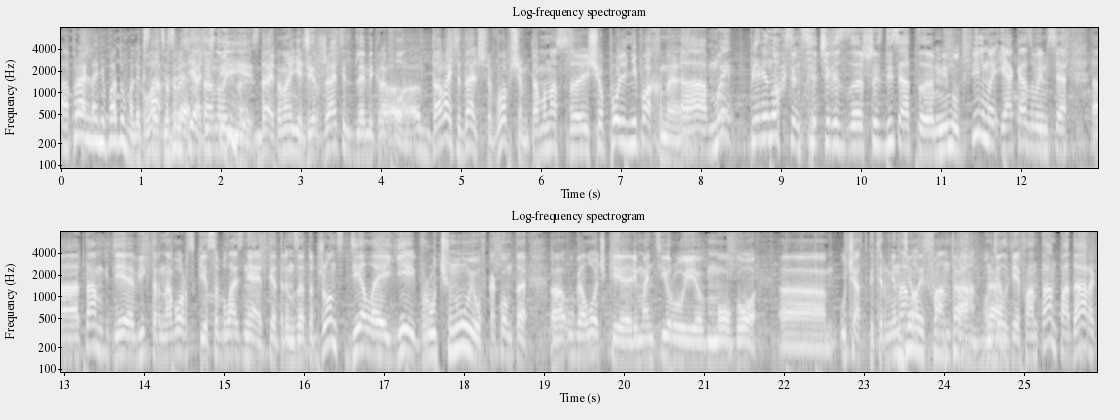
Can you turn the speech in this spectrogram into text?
А правильно они подумали, кстати, Ладно, зря. друзья, Это оно и есть. Да, это оно и есть. Держатель для микрофона. Э, Давайте дальше. В общем, там у нас э, еще поле непаханное. А, Мы переносимся через э, 60 минут фильма и оказываемся э, там, где Виктор Наворский соблазняет Кэтрин Зетта Джонс, делая ей вручную в каком-то э, уголочке ремонтируемого э, участка терминала Делает фонтан, Он да. делает ей фонтан, подарок,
